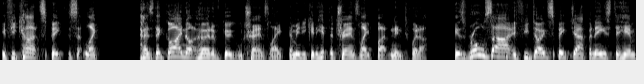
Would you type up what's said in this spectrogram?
If you can't speak to, like, has the guy not heard of Google Translate? I mean, you can hit the translate button in Twitter. His rules are if you don't speak Japanese to him,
